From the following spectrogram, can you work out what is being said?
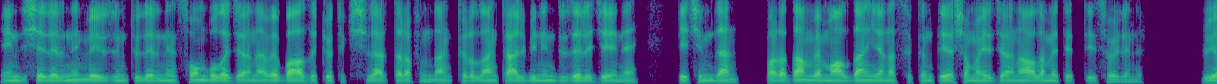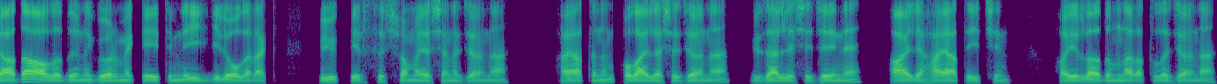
endişelerinin ve üzüntülerinin son bulacağına ve bazı kötü kişiler tarafından kırılan kalbinin düzeleceğine, geçimden, paradan ve maldan yana sıkıntı yaşamayacağına alamet ettiği söylenir. Rüyada ağladığını görmek eğitimle ilgili olarak büyük bir sıçrama yaşanacağına, hayatının kolaylaşacağına, güzelleşeceğine, aile hayatı için hayırlı adımlar atılacağına,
